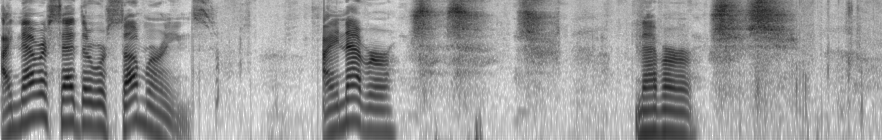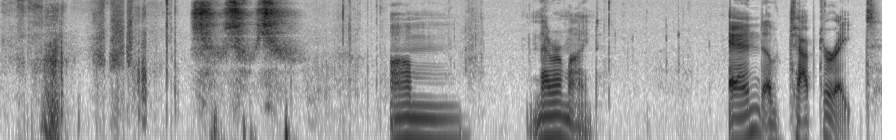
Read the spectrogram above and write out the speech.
I never said there were submarines. I never. Never. Um, never mind. End of chapter 8.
